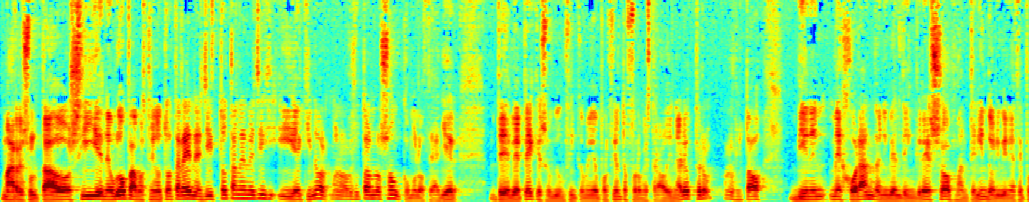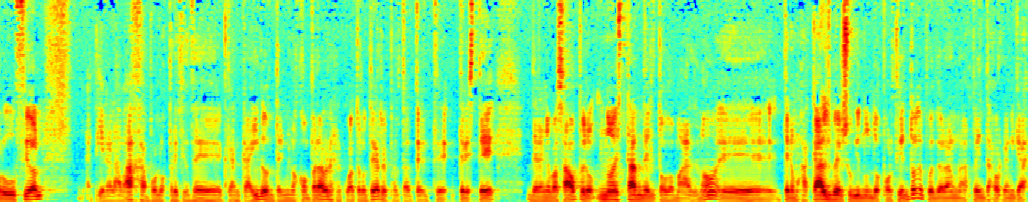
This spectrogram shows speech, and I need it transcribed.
Más resultados y en Europa hemos tenido Total Energy, Total Energy y Equinor. Bueno, los resultados no son como los de ayer de BP, que subió un 5,5%, fueron extraordinarios, pero los resultados vienen mejorando a nivel de ingresos, manteniendo niveles de producción, viene a la baja por los precios que han caído en términos comparables, el 4T respecto al 3T del año pasado, pero no están del todo mal. ¿no? Eh, tenemos a Carlsberg subiendo un 2%, después de dar unas ventas orgánicas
